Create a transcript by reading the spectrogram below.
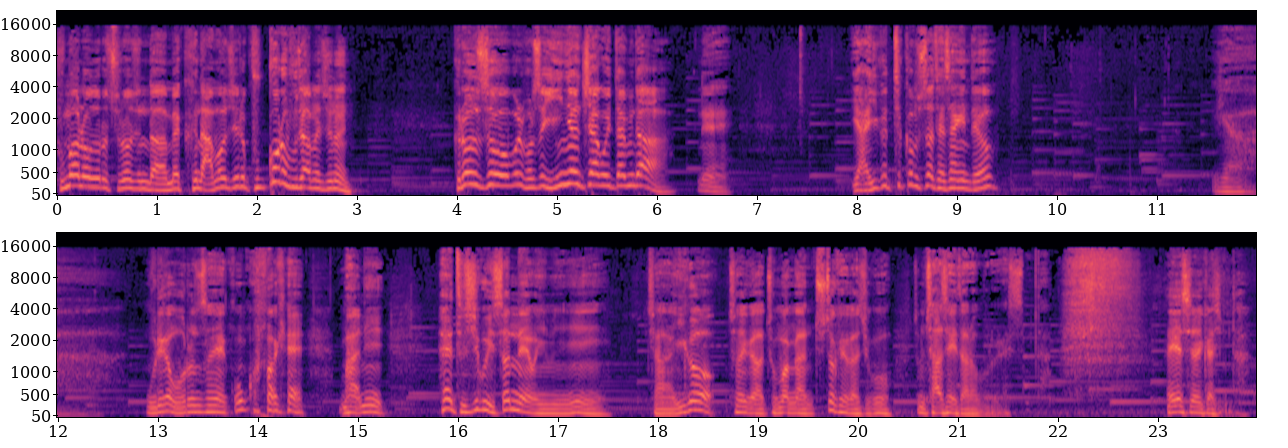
9만 원으로 줄어준 다음에 그 나머지를 국고로 부담해주는 그런 수업을 벌써 2년째 하고 있답니다. 네. 야 이거 특검 수사 대상인데요. 이야 우리가 모르는 사이에 꼼꼼하게 많이 해 드시고 있었네요 이미. 자 이거 저희가 조만간 추적해가지고 좀 자세히 다뤄보겠습니다. AS 여기까지입니다.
